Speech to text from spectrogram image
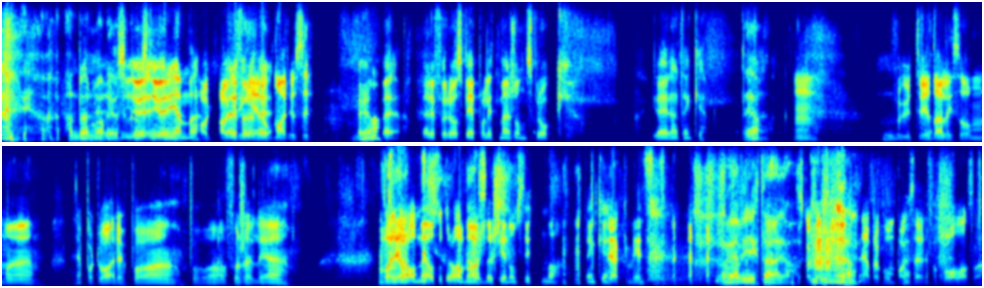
Enda en Marius. Gjør, gjør å- aggregere opp Mariuser. Ja. Bare, for å spe på litt mer sånn språkgreier her, tenker jeg. Ja. Mm. Mm. Få utvida liksom eh, repertoaret på, på forskjellige Og så dra ned, og så dra ned norsk. aldersgjennomsnitten, da, tenker Det jeg. er ikke minst. Da var vi gikk der, ja. Skal ned for å kompensere for Pål, altså.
